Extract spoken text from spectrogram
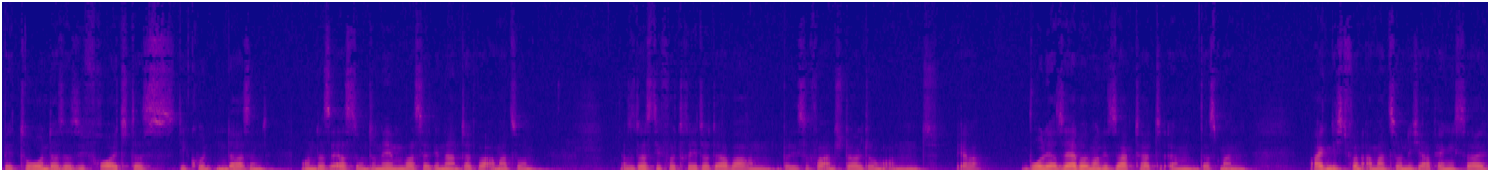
betont, dass er sich freut, dass die Kunden da sind. Und das erste Unternehmen, was er genannt hat, war Amazon. Also dass die Vertreter da waren bei dieser Veranstaltung. Und ja, obwohl er selber immer gesagt hat, ähm, dass man eigentlich von Amazon nicht abhängig sei,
